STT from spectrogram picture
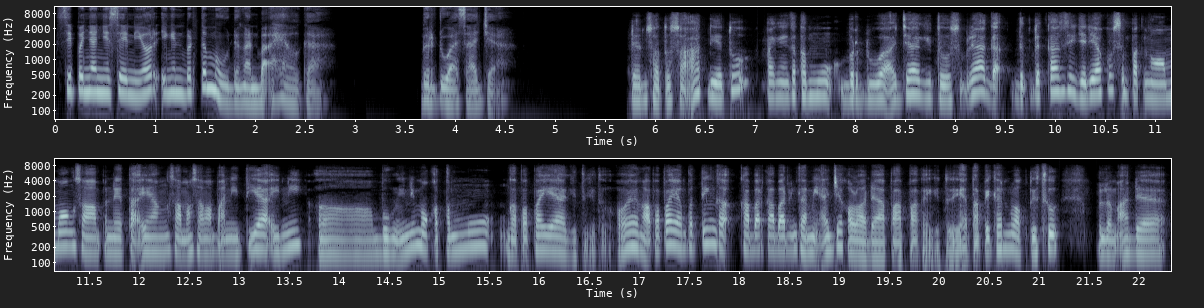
si penyanyi senior ingin bertemu dengan Mbak Helga. Berdua saja. Dan suatu saat dia tuh pengen ketemu berdua aja gitu. Sebenarnya agak deg-degan sih. Jadi aku sempat ngomong sama pendeta yang sama-sama panitia ini e, bung ini mau ketemu nggak apa-apa ya gitu gitu. Oh ya nggak apa-apa. Yang penting kabar-kabarin kami aja kalau ada apa-apa kayak gitu ya. Tapi kan waktu itu belum ada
